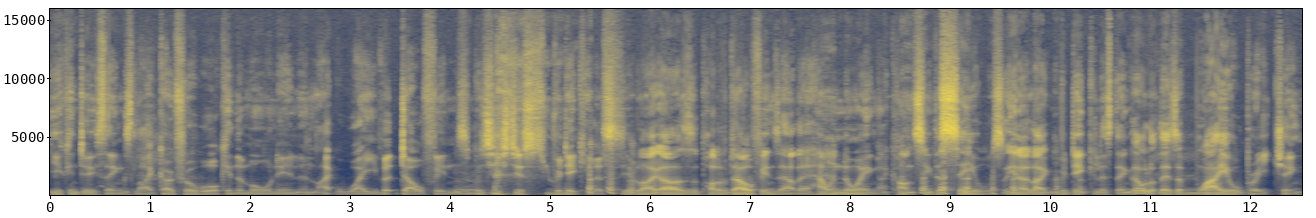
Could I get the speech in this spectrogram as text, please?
You can do things like go for a walk in the morning and like wave at dolphins, which is just ridiculous. You're like, oh, there's a pot of dolphins out there. How annoying! I can't see the seals. You know, like ridiculous things. Oh, look, there's a whale breaching.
